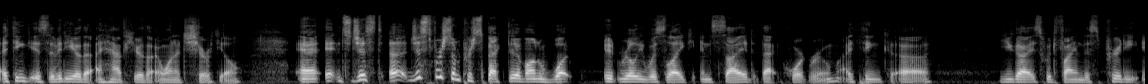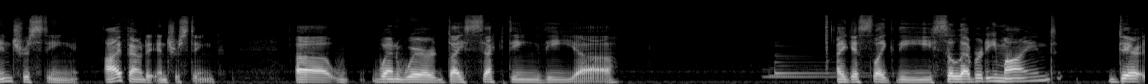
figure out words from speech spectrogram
I think is the video that I have here that I wanted to share with y'all, and it's just uh, just for some perspective on what it really was like inside that courtroom. I think uh, you guys would find this pretty interesting. I found it interesting uh, when we're dissecting the, uh, I guess, like the celebrity mind. Dare,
